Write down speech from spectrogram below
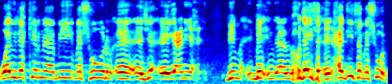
ويذكرنا بمشهور يعني حديث حديث مشهور.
